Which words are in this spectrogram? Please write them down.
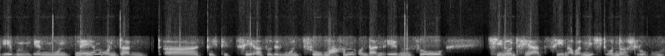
eben in den Mund nehmen und dann äh, durch die Zähne, also den Mund zumachen und dann eben so hin und her ziehen, aber nicht unterschlucken.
